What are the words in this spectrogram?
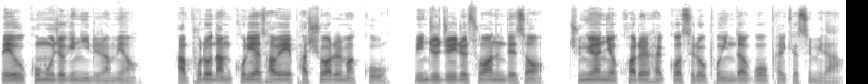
매우 고무적인 일이라며 앞으로 남코리아 사회의 파쇼화를 막고 민주주의를 소화하는 데서 중요한 역할을 할 것으로 보인다고 밝혔습니다.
